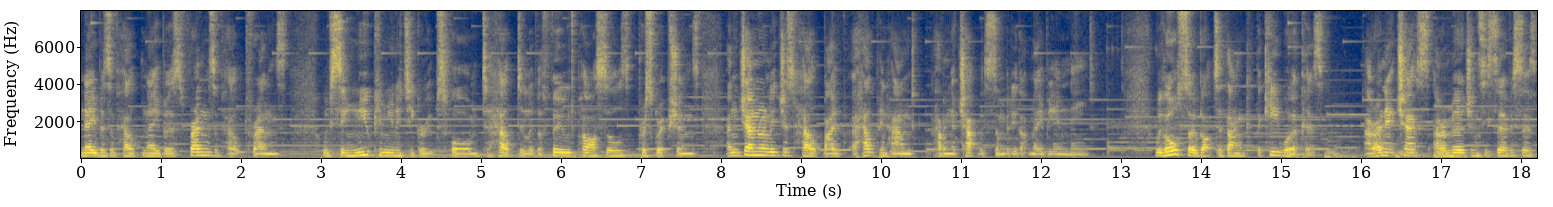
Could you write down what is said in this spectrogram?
neighbours have helped neighbours, friends have helped friends. We've seen new community groups form to help deliver food, parcels, prescriptions, and generally just help by a helping hand having a chat with somebody that may be in need. We've also got to thank the key workers, our NHS, our emergency services,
